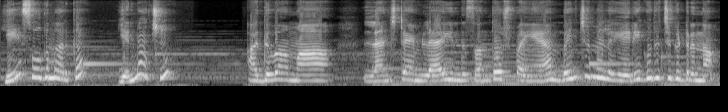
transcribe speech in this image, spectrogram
ஏன் சோகமா இருக்க? என்னாச்சு? அதுவாமா லஞ்ச் டைம்ல இந்த சந்தோஷ் பையன் பெஞ்சு மேல ஏறி குதிச்சுக்கிட்டு இருந்தான்.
